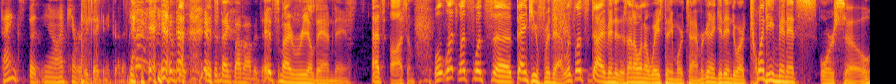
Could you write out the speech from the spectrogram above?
thanks, but you know I can't really take any credit. you have to, you have it's, to thank my mom and dad. It's my real damn name. That's awesome. Well, let, let's let's uh, thank you for that. Let's let's dive into this. I don't want to waste any more time. We're going to get into our 20 minutes or so.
